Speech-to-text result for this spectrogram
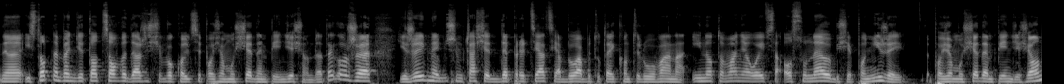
e, istotne będzie to, co wydarzy się w okolicy poziomu 7,50, dlatego że jeżeli w najbliższym czasie deprecjacja byłaby tutaj kontynuowana i notowania Wavesa osunęłyby się poniżej poziomu poziomu 7,50,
